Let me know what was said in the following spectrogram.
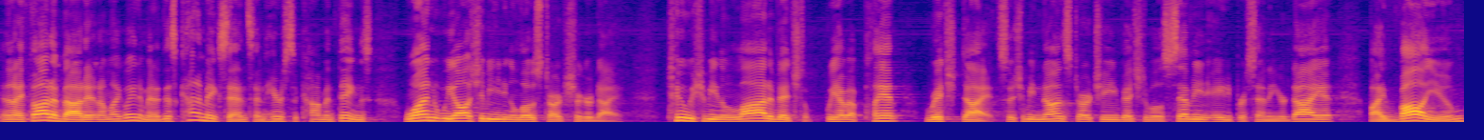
And I thought about it, and I'm like, wait a minute, this kind of makes sense. And here's the common things. One, we all should be eating a low starch sugar diet. Two, we should be eating a lot of vegetables. We have a plant rich diet. So it should be non starchy vegetables, 70 to 80% of your diet. By volume,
